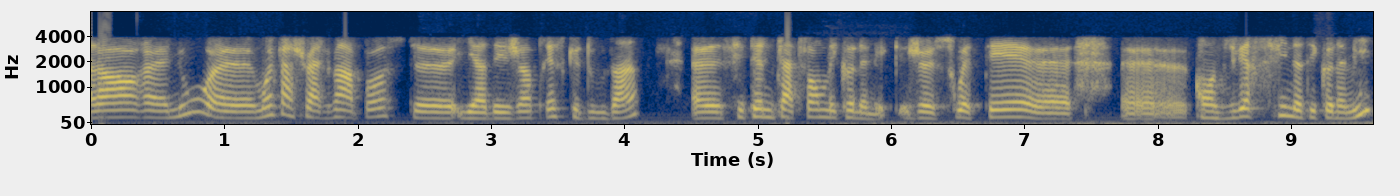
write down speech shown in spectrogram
Alors, nous, moi, quand je suis arrivée en poste il y a déjà presque 12 ans, euh, c'était une plateforme économique. Je souhaitais euh, euh, qu'on diversifie notre économie.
